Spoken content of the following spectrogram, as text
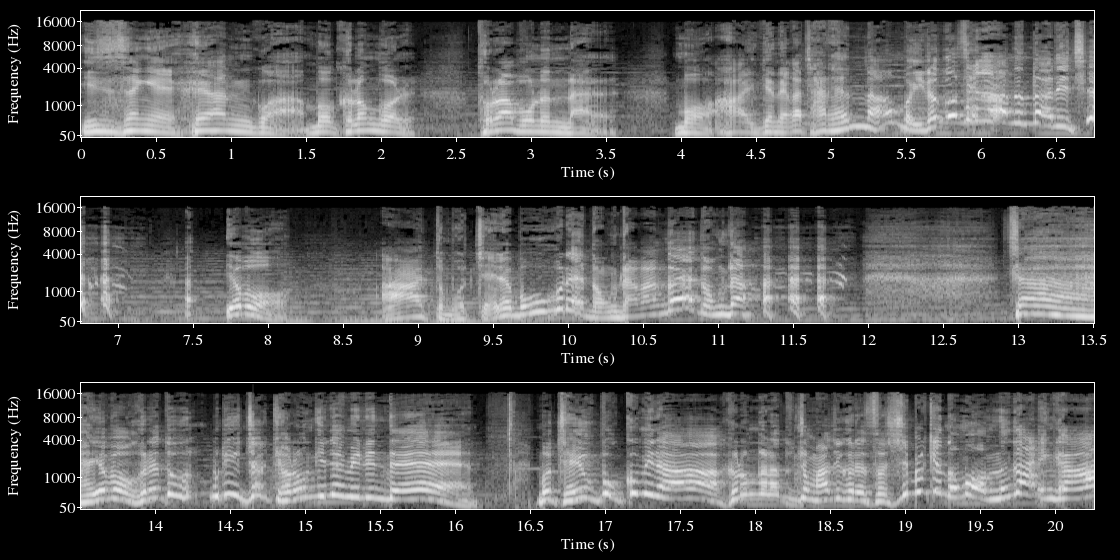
인생의 회한과 뭐 그런 걸 돌아보는 날 뭐 아 이게 내가 잘했나 뭐 이런 거 생각하는 날이지 여보 아 또 뭐 째려보고 그래 농담한 거야 농담 자, 여보, 그래도 우리 저 결혼 기념일인데, 뭐 제육볶음이나 그런 거라도 좀 하지 그래서 씹을 게 너무 없는 거 아닌가?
